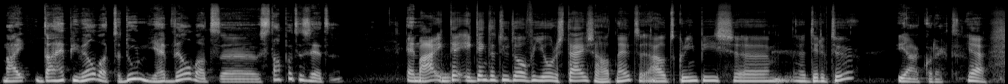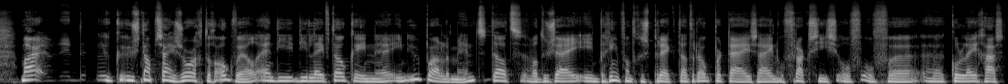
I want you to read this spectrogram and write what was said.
Maar daar heb je wel wat te doen. Je hebt wel wat uh, stappen te zetten. En, maar ik, ik denk dat u het over Joris Thijssen had net, oud Greenpeace-directeur. Ja, correct. Ja, maar u, u, snapt zijn zorg toch ook wel. En die, die leeft ook in, uh, in uw parlement. Dat, wat u zei in het begin van het gesprek, dat er ook partijen zijn of fracties of, of uh, uh, collega's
